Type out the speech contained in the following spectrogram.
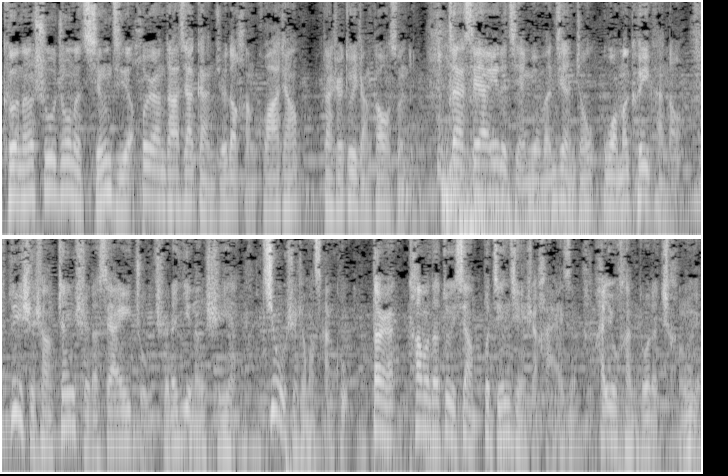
可能书中的情节会让大家感觉到很夸张，但是队长告诉你，在 CIA 的解密文件中，我们可以看到历史上真实的 CIA 主持的异能实验就是这么残酷。当然，他们的对象不仅仅是孩子，还有很多的成人。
